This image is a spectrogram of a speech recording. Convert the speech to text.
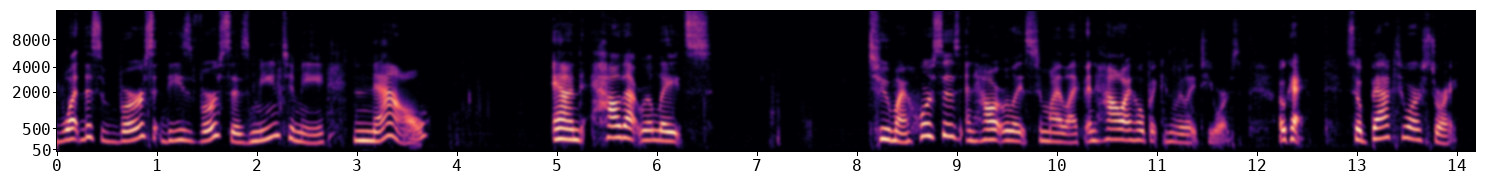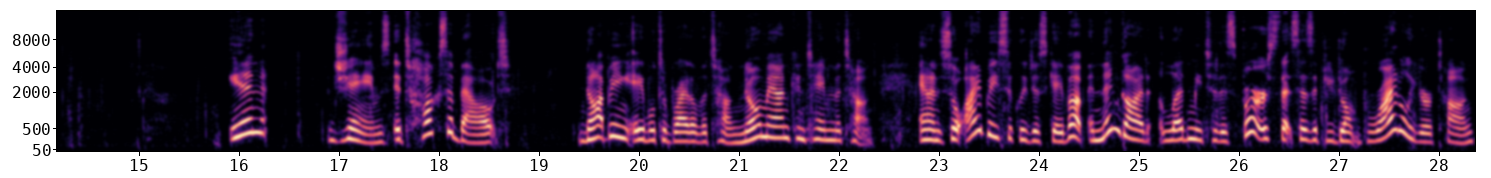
what this verse, these verses mean to me now and how that relates to my horses and how it relates to my life and how I hope it can relate to yours. Okay, so back to our story. In James, it talks about not being able to bridle the tongue. No man can tame the tongue. And so I basically just gave up. And then God led me to this verse that says, if you don't bridle your tongue,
